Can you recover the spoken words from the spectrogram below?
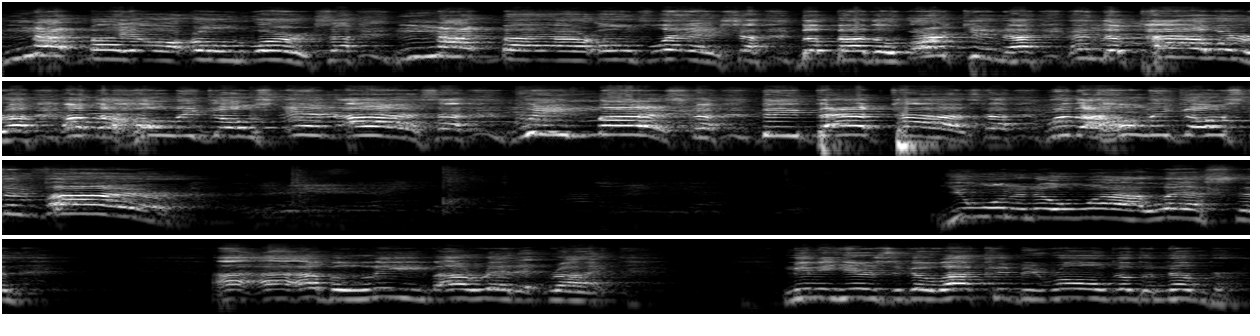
not by our own works, not by our own flesh, but by the working and the power of the Holy Ghost in us. We must be baptized with the Holy Ghost and fire. You want to know why less than, I, I, I believe I read it right. Many years ago, I could be wrong of the number.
